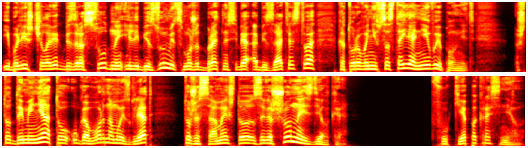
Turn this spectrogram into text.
«ибо лишь человек безрассудный или безумец может брать на себя обязательства, которого не в состоянии выполнить. Что до меня, то уговор, на мой взгляд, то же самое, что завершенная сделка». Фуке покраснел.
